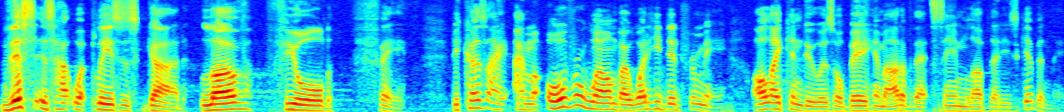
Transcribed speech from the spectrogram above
This is how, what pleases God. Love fueled faith. Because I, I'm overwhelmed by what he did for me, all I can do is obey him out of that same love that he's given me.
